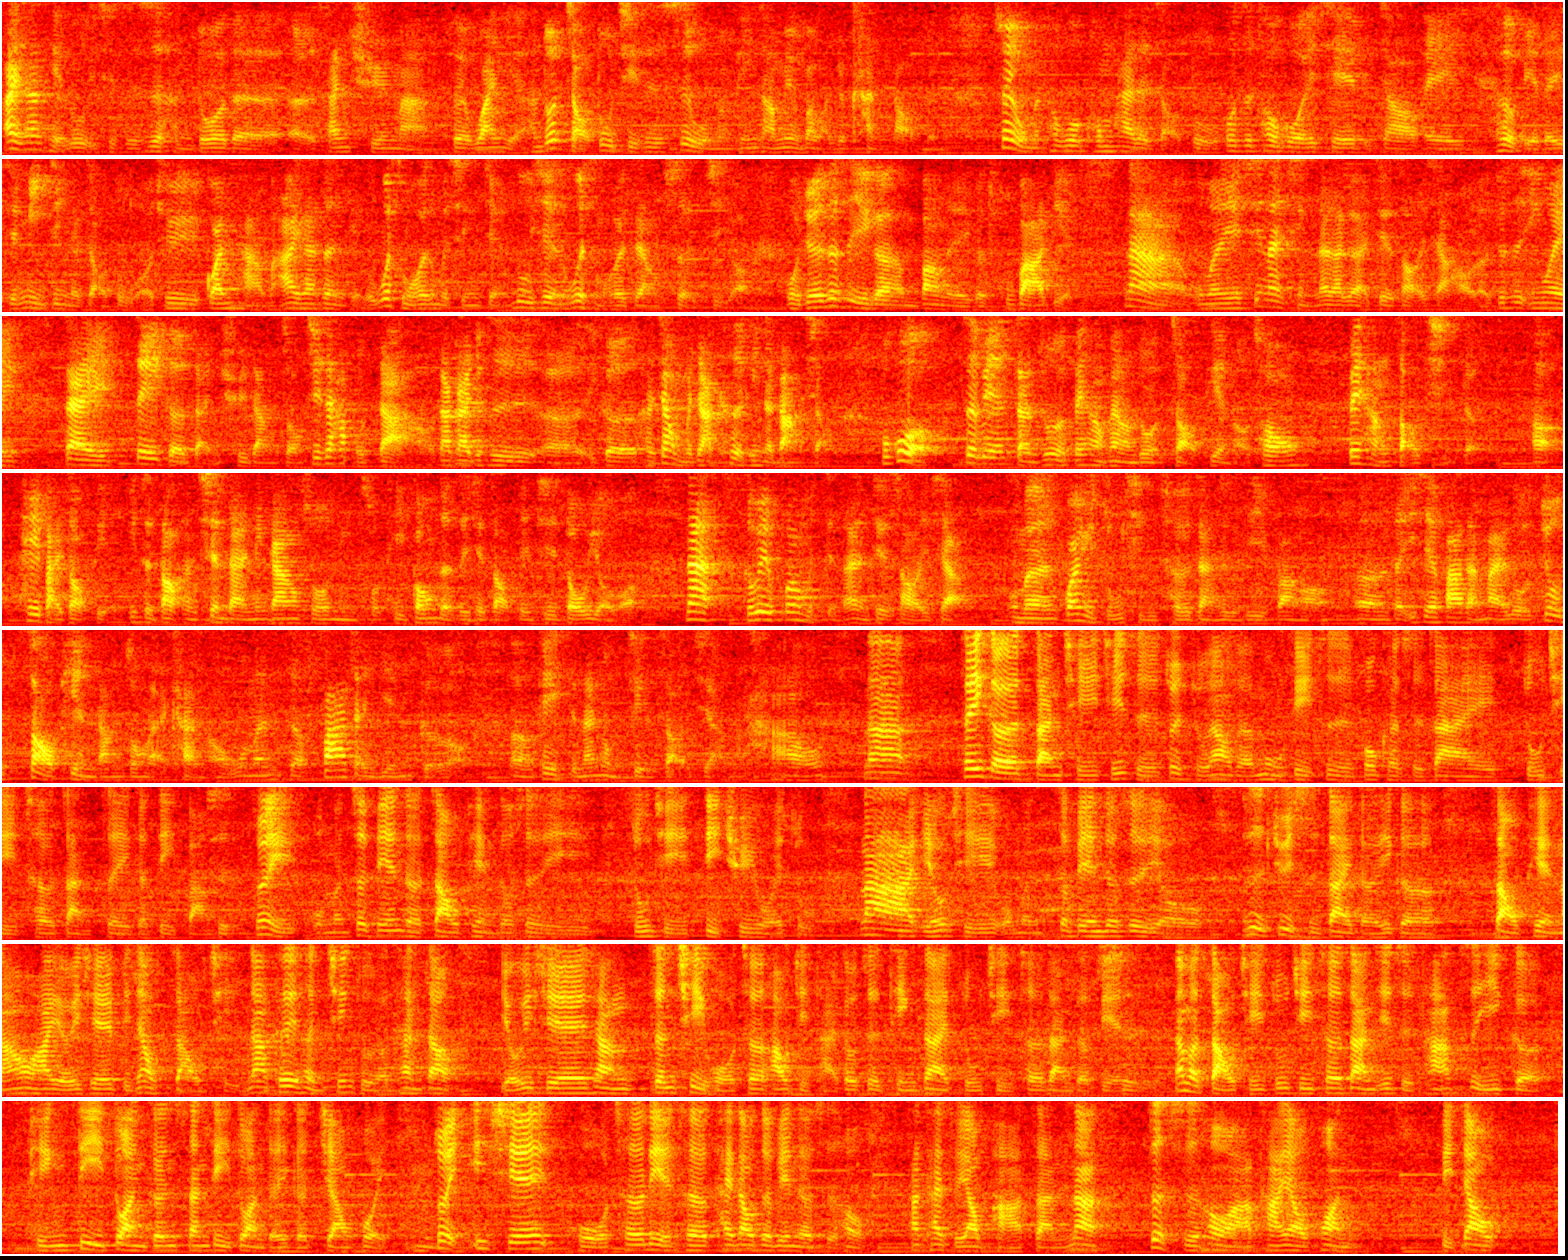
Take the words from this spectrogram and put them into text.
阿里山铁路其实是很多的呃山区嘛，所以蜿蜒很多角度其实是我们平常没有办法去看到的，所以我们透过空拍的角度，或是透过一些比较诶特别的一些秘境的角度哦，去观察嘛阿里山森林铁路为什么会这么新建，路线为什么会这样设计哦，我觉得这是一个很棒的一个出发点。那我们现在请赖大哥来介绍一下好了，就是因为。在这个展区当中，其实它不大哦，大概就是呃一个很像我们家客厅的大小。不过这边展出了非常非常多的照片哦，从非常早期的啊黑白照片，一直到很现代。您刚刚说你所提供的这些照片，其实都有哦。那可不可以帮我们简单的介绍一下我们关于竹崎车站这个地方哦，呃的一些发展脉络？就照片当中来看哦，我们的发展严格哦，呃，可以简单跟我们介绍一下吗？好，那。这个展期其实最主要的目的是 focus 在竹崎车站这一个地方，是，所以我们这边的照片都是以竹崎地区为主。那尤其我们这边就是有日据时代的一个照片，然后还有一些比较早期，那可以很清楚的看到有一些像蒸汽火车，好几台都是停在竹崎车站这边。是那么早期竹崎车站其实它是一个平地段跟山地段的一个交汇，所以一些火车列车开到这边的时候，它开始要爬山，那这时候啊，它要换比较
